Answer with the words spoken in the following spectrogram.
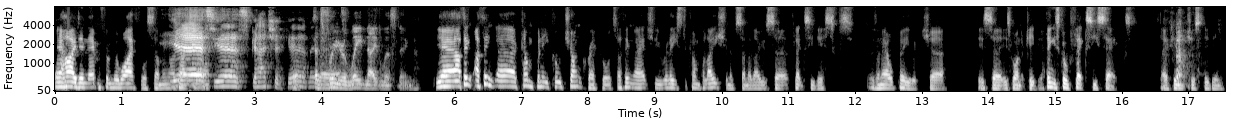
They're hiding them from the wife or something. I don't yes. Yes. Gotcha. Yeah. But, That's man. for Uh, your late night listening. Yeah, I think I think uh, a company called Trunk Records. I think they actually released a compilation of some of those uh, flexi discs as an LP, which uh, is uh, is one to keep. I think it's called Flexi Sex. So if you're interested in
